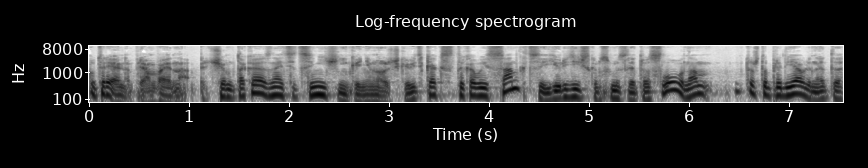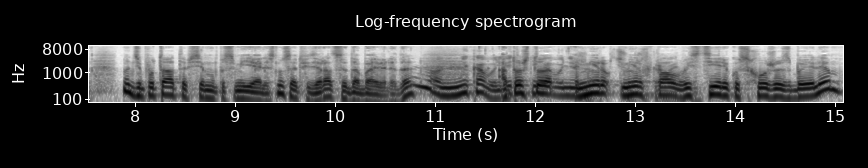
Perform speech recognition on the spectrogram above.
Вот реально прям война. Причем такая, знаете, циничненькая немножечко. Ведь как таковые санкции, в юридическом смысле этого слова, нам то, что предъявлено, это ну, депутаты, все мы посмеялись, ну, Совет Федерации добавили, да? Ну, никого, а то, что не мир, мир впал в истерику, схожую с БЛМ,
